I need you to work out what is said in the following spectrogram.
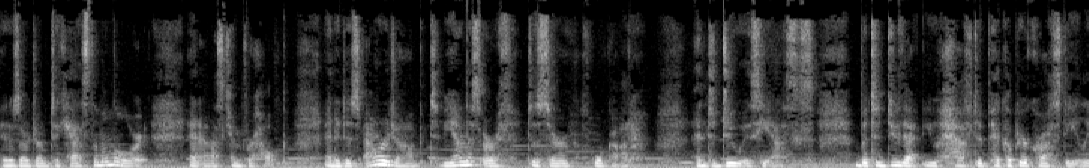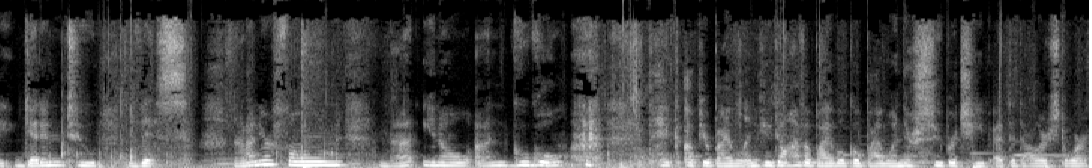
It is our job to cast them on the Lord and ask Him for help. And it is our job to be on this earth to serve for God and to do as He asks. But to do that, you have to pick up your cross daily. Get into this. Not on your phone, not, you know, on Google. pick up your Bible. And if you don't have a Bible, go buy one. They're super cheap at the dollar store.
